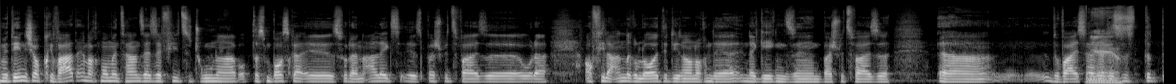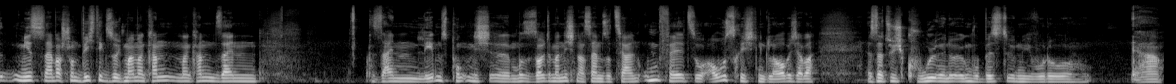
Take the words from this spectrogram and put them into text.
mit denen ich auch privat einfach momentan sehr, sehr viel zu tun habe. Ob das ein Bosca ist oder ein Alex ist beispielsweise oder auch viele andere Leute, die da noch in der, in der Gegend sind beispielsweise. Äh, du weißt, Alter, Ja, ja. das ist, das, mir ist es einfach schon wichtig, so ich meine, man kann, man kann seinen seinen Lebenspunkt nicht, äh, muss, sollte man nicht nach seinem sozialen Umfeld so ausrichten, glaube ich. Aber es ist natürlich cool, wenn du irgendwo bist, irgendwie, wo du, ja,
